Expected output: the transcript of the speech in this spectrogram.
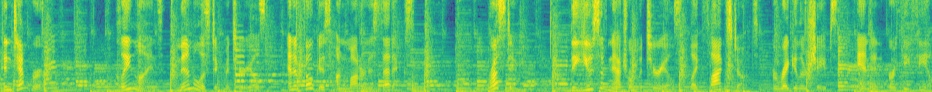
Contemporary, clean lines, minimalistic materials, and a focus on modern aesthetics. Rustic, the use of natural materials like flagstones, irregular shapes, and an earthy feel.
